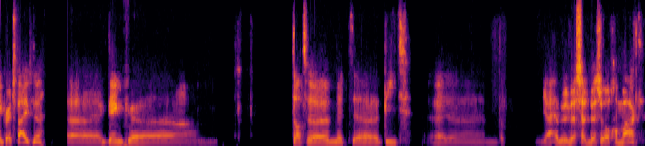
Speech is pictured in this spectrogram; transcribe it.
ik werd vijfde. Eh, ik denk eh, dat we met eh Beat, dat, ja, hebben we de wedstrijd best wel gemaakt.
